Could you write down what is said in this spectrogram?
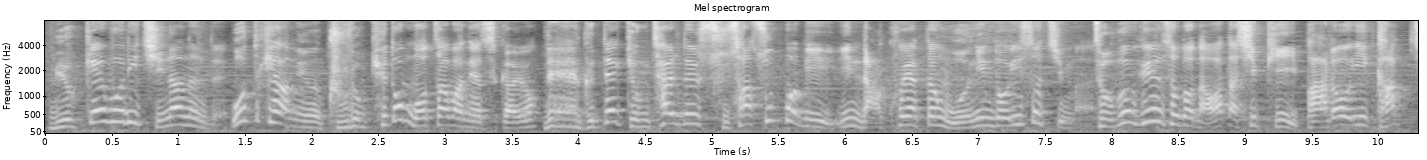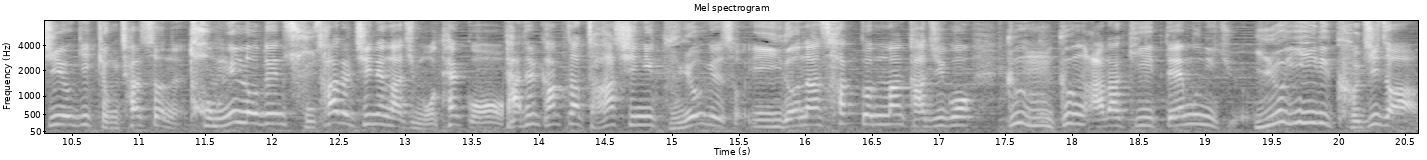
몇 개월이 지났는데 어떻게 하면 그렇게도 못 잡아냈을까요? 네 그때 경찰들 수사 수법이 이 낙후했던 원인도 있었지만 저번 회에서도 나왔다시피 바로 이 각 지역의 경찰서는 통일로 된 수사를 진행하지 못했고 다들 각자 자신이 구역에서 일어난 사건만 가지고 끙끙 앓았기 때문이죠. 이 일이 커지자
